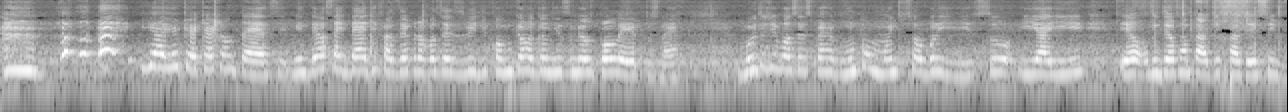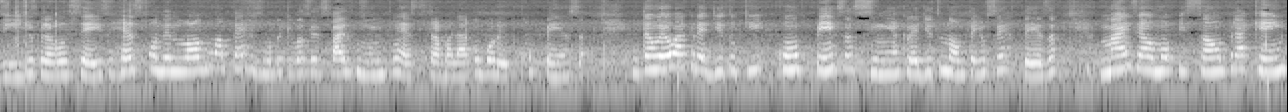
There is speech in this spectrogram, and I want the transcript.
e aí, o que é que acontece? Me deu essa ideia de fazer para vocês vídeo como que eu organizo meus boletos, né? Muitos de vocês perguntam muito sobre isso e aí eu me deu vontade de fazer esse vídeo para vocês, respondendo logo uma pergunta que vocês fazem muito, é trabalhar com boleto compensa. Então eu acredito que compensa sim, acredito não, tenho certeza, mas é uma opção para quem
